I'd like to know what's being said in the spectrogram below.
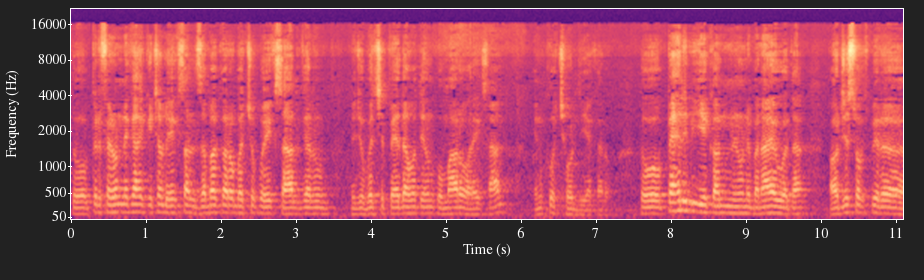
تو پھر فرعون نے کہا کہ چلو ایک سال ذبح کرو بچوں کو، ایک سال گھر میں جو بچے پیدا ہوتے ہیں ان کو مارو اور ایک سال ان کو چھوڑ دیا کرو۔ تو پہلے بھی یہ قانون انہوں نے بنایا ہوا تھا اور جس وقت پھر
